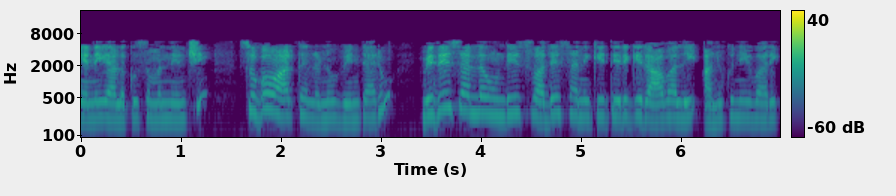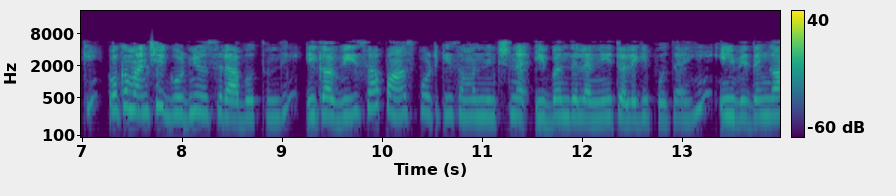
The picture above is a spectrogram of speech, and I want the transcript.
నిర్ణయాలకు సంబంధించి శుభవార్తలను వింటారు. విదేశాల్లో ఉండి స్వదేశానికి తిరిగి రావాలి అనుకునే వారికి ఒక మంచి గుడ్ న్యూస్ రాబోతుంది. ఇక వీసా పాస్పోర్ట్కి సంబంధించిన ఇబ్బందులన్నీ తొలగిపోతాయి. ఈ విధంగా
